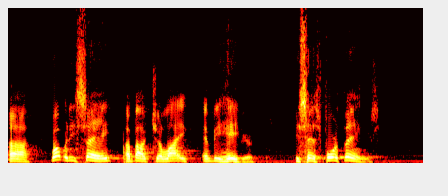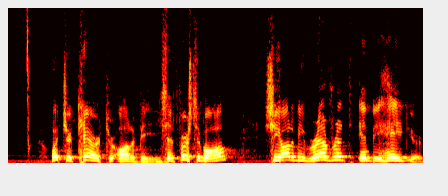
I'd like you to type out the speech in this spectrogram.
uh, what would he say about your life and behavior? He says four things. What your character ought to be. He said, first of all, she ought to be reverent in behavior.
